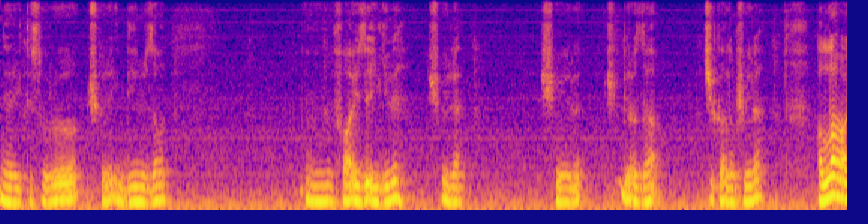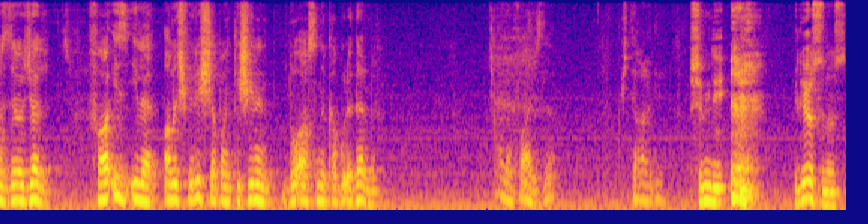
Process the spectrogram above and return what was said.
nereye gitti soru? Şöyle indiğimiz zaman hmm, faizle ilgili şöyle şöyle biraz daha çıkalım şöyle. Allah Azze ve Celle faiz ile alışveriş yapan kişinin duasını kabul eder mi? Adam faizle iştihar ediyor. Şimdi biliyorsunuz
